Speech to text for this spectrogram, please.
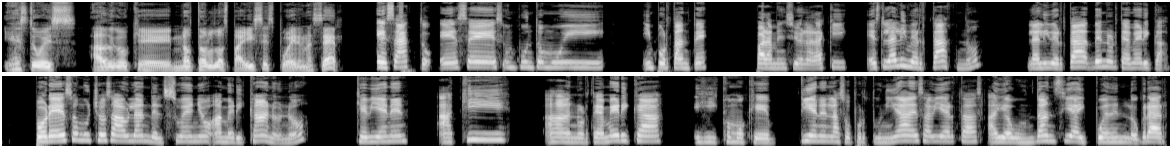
Y esto es algo que no todos los países pueden hacer. Exacto, ese es un punto muy importante para mencionar aquí. Es la libertad, ¿no? La libertad de Norteamérica. Por eso muchos hablan del sueño americano, ¿no? Que vienen aquí a Norteamérica y como que tienen las oportunidades abiertas, hay abundancia y pueden lograr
